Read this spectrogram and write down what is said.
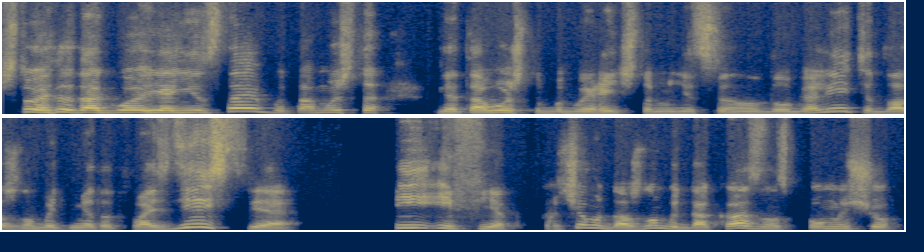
Что это такое, я не знаю, потому что для того, чтобы говорить, что медицина долголетия, должно быть метод воздействия и эффект. Причем это должно быть доказано с помощью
